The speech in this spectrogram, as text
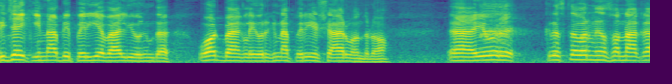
விஜய்க்கு என்ன அப்படி பெரிய வேல்யூ இந்த ஓட் பேங்க்கில் இவருக்கு என்ன பெரிய ஷேர் வந்துடும். இவர் கிறிஸ்தவர்னு சொன்னாக்கா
